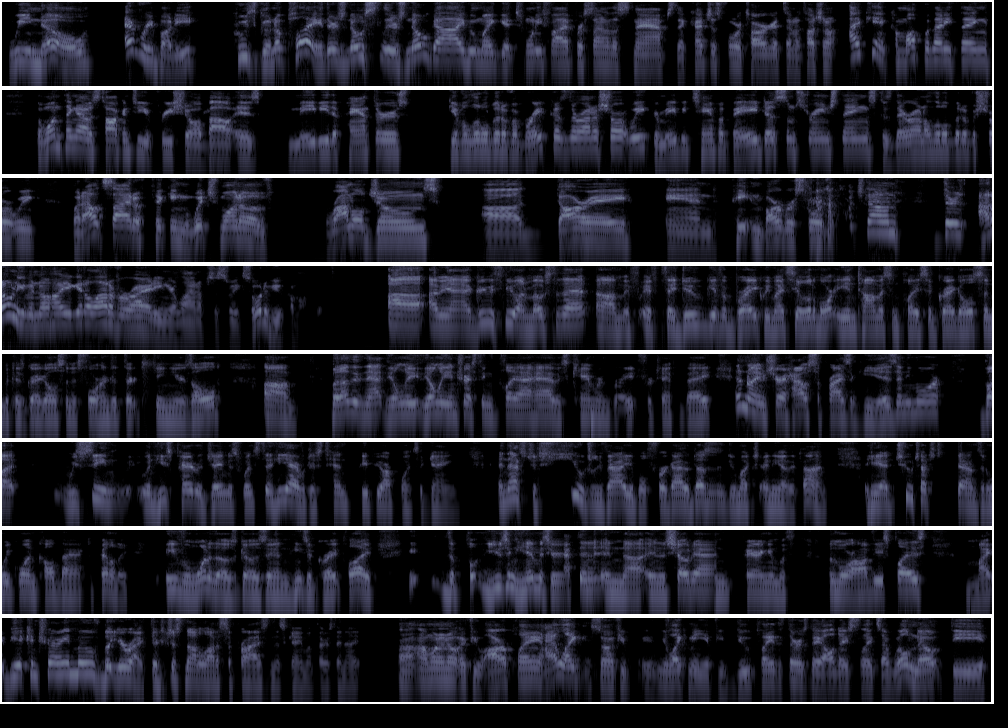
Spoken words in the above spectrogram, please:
we know everybody who's to play. There's no there's no guy who might get 25% of the snaps that catches four targets and a touchdown. I can't come up with anything. The one thing I was talking to you pre-show about is maybe the Panthers give a little bit of a break because they're on a short week, or maybe Tampa Bay does some strange things because they're on a little bit of a short week. But outside of picking which one of Ronald Jones, uh, Dare, and Peyton Barber scores a touchdown, there's I don't even know how you get a lot of variety in your lineups this week. So what have you come up with? Uh, I mean, I agree with you on most of that. Um, if if they do give a break, we might see a little more Ian Thomas in place of Greg Olsen because Greg Olsen is 413 years old. Um, but other than that, the only the only interesting play I have is Cameron Brate for Tampa Bay. And I'm not even sure how surprising he is anymore. But we've seen when he's paired with Jameis Winston, he averages 10 PPR points a game. And that's just hugely valuable for a guy who doesn't do much any other time. He had two touchdowns in week one called back to penalty. Even one of those goes in. He's a great play. The using him as your captain in uh, in a showdown and pairing him with the more obvious plays might be a contrarian move, but you're right. There's just not a lot of surprise in this game on Thursday night. Uh, I want to know if you are playing. I like so if you you like me, if you do play the Thursday all day slates, I will note the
